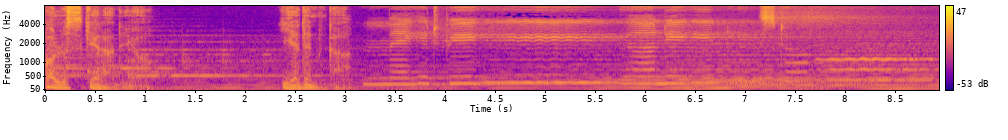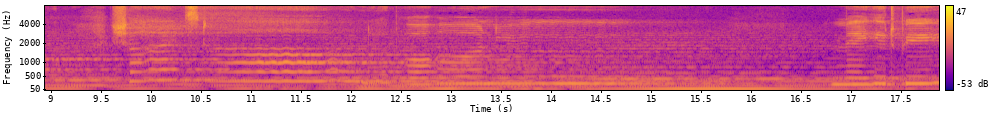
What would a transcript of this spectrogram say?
Polskie Radio. Jedynka. May it be an evening star shines down upon you. May it be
